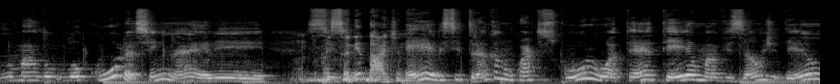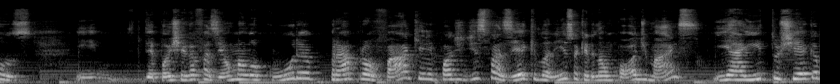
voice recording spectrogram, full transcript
numa lou- loucura, assim, né? Ele. Uma insanidade, né? É, ele se tranca num quarto escuro até ter uma visão de Deus e depois chega a fazer uma loucura pra provar que ele pode desfazer aquilo ali, só que ele não pode mais. E aí tu chega,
